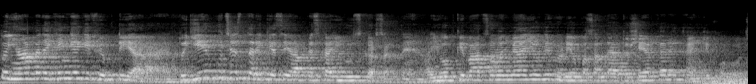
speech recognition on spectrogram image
तो यहाँ पे देखेंगे कि 50 आ रहा है। तो ये कुछ इस तरीके से आप इसका यूज़ कर सकते हैं। आई होप की बात समझ में आई होगी। वीडियो पसंद आया तो शेयर करें। Thank you for watching.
